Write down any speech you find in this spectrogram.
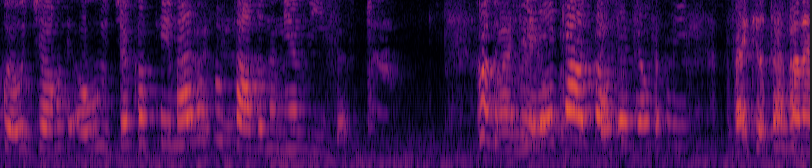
foi o dia, o dia que eu fiquei mais Olha. assustada na minha vida. Quando Olha, eu caso da reunião clínica. Vai que eu tava na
